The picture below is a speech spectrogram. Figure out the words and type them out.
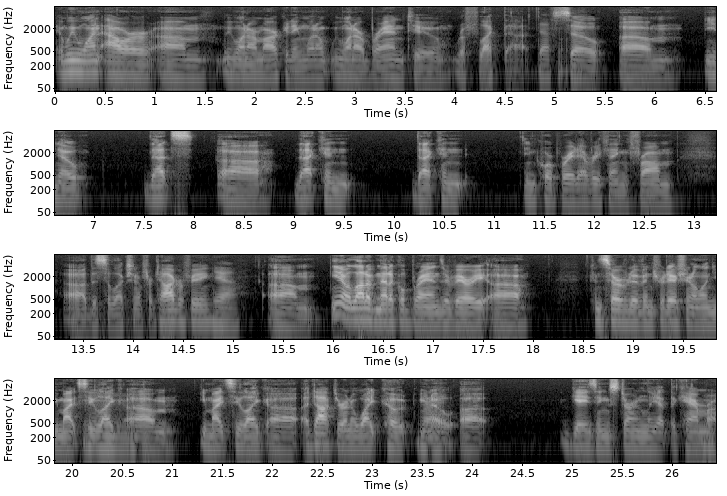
And we want our um, we want our marketing, we want, we want our brand to reflect that. Definitely. So um, you know, that's uh, that can that can incorporate everything from uh, the selection of photography. Yeah. Um, you know, a lot of medical brands are very uh, conservative and traditional, and you might see like um, you might see like uh, a doctor in a white coat, you know, uh, gazing sternly at the camera.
